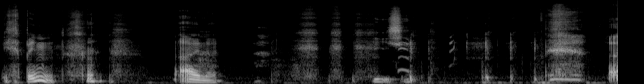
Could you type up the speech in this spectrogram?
ich bin. Einer. Easy.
